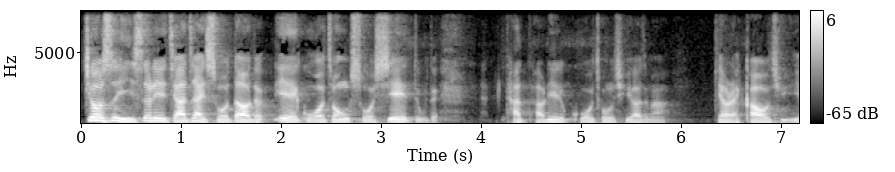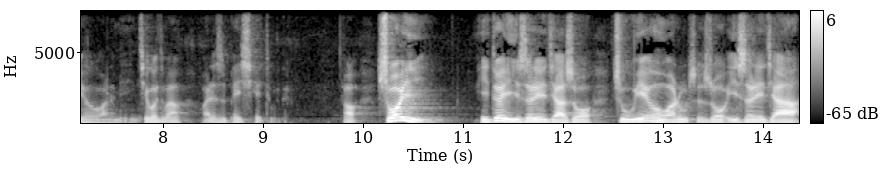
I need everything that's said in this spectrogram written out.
就是以色列家在所到的列国中所亵渎的。他到列国中需要怎么样？要来高举耶和华的名，结果怎么样？反正是被亵渎的。好，所以你对以色列家说：“主耶和华如此说：以色列家，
